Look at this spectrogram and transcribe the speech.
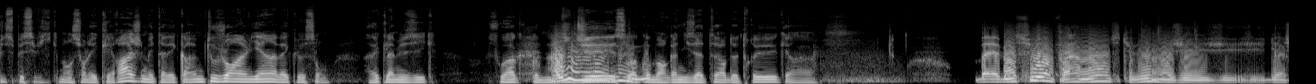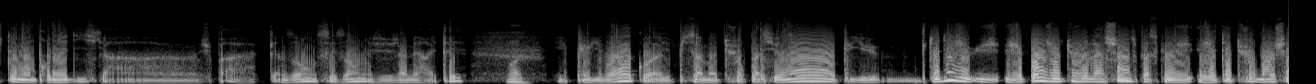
plus spécifiquement sur l'éclairage, mais tu avais quand même toujours un lien avec le son, avec la musique. Soit comme ah DJ, soit comme organisateur de trucs. Euh. Ben, bien sûr, enfin non, si tu veux, moi j'ai dû acheter mon premier disque à, je sais pas, 15 ans, 16 ans, mais j'ai jamais arrêté. Et puis voilà quoi, et puis ça m'a toujours passionné. Et puis je, te dis, je, je pense que j'ai toujours la chance parce que j'étais toujours branché,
